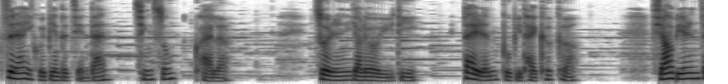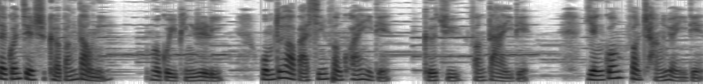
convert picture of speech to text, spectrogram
自然也会变得简单、轻松、快乐。做人要留有余地，待人不必太苛刻。想要别人在关键时刻帮到你，莫过于平日里，我们都要把心放宽一点，格局放大一点，眼光放长远一点。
